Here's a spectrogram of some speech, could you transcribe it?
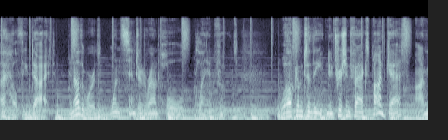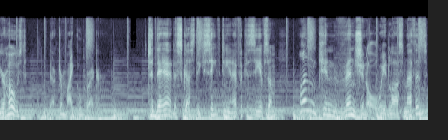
a healthy diet. In other words, one centered around whole plant foods. Welcome to the Nutrition Facts Podcast. I'm your host, Dr. Michael Greger. Today I discuss the safety and efficacy of some unconventional weight loss methods,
